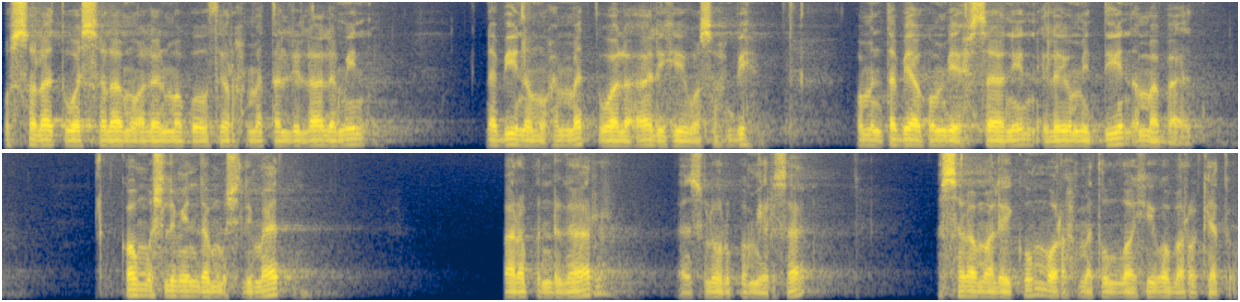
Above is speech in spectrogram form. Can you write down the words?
والصلاة والسلام على المبعوث رحمة للعالمين نبينا محمد وعلى آله وصحبه ومن تبعهم بإحسان إلى يوم الدين أما بعد. Kaum muslimin dan muslimat, para pendengar dan seluruh pemirsa. Assalamualaikum warahmatullahi wabarakatuh.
